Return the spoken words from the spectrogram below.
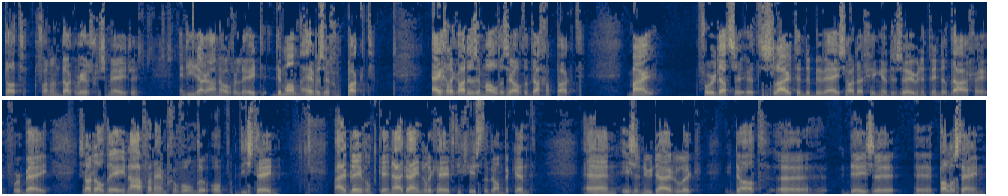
dat van een dak werd gesmeten en die daaraan overleed. De man hebben ze gepakt. Eigenlijk hadden ze hem al dezelfde dag gepakt, maar Voordat ze het sluitende bewijs hadden, gingen de 27 dagen voorbij. Ze hadden al DNA van hem gevonden op die steen. Maar hij bleef ontkennen. Uiteindelijk heeft hij gisteren dan bekend. En is het nu duidelijk dat uh, deze uh, Palestijn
